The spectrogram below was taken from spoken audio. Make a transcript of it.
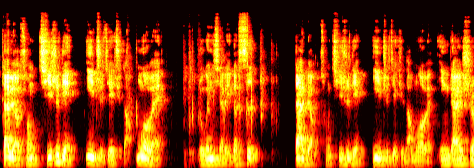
代表从起始点一直截取到末尾。如果你写了一个四，代表从起始点一直截取到末尾，应该是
